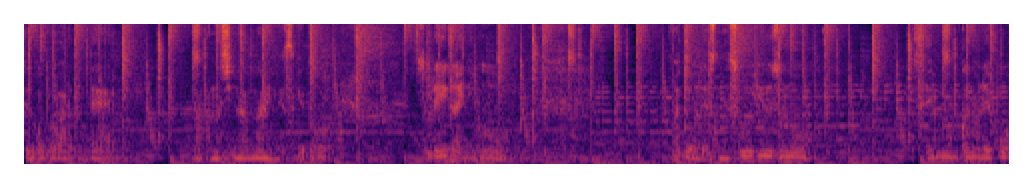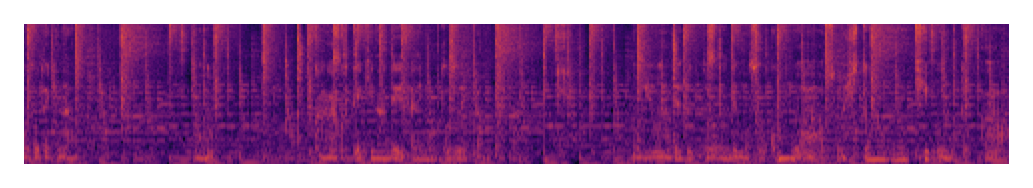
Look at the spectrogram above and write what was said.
そういうことがあるんで、まあ、話にならないんですけどそれ以外にもあとはですねそういうその専門家のレポート的なもの科学的なデータに基づいたみたいな。読んでるとでもそこにはその人の気分とか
